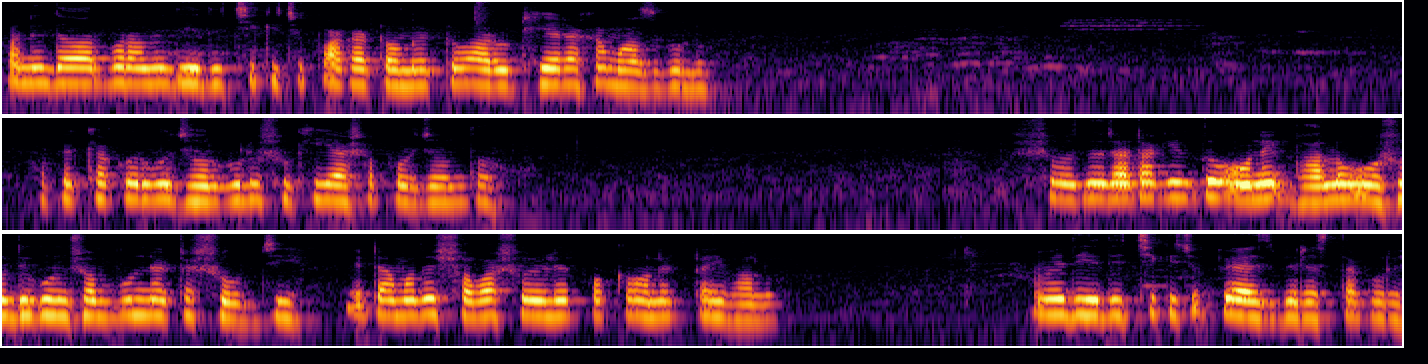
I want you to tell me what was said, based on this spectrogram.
পানি দেওয়ার পর আমি দিয়ে দিচ্ছি কিছু পাকা টমেটো আর উঠিয়ে রাখা মাছগুলো। অপেক্ষা করব ঝোলগুলো শুকিয়ে আসা পর্যন্ত। সজনে ডাঁটা কিন্তু অনেক ভালো ওষুধি গুণসম্পন্ন একটা সবজি। এটা আমাদের সবার শরীরের পক্ষে অনেকটাই ভালো। আমি দিয়ে দিচ্ছি কিছু পেঁয়াজ বেরেস্তা করে।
